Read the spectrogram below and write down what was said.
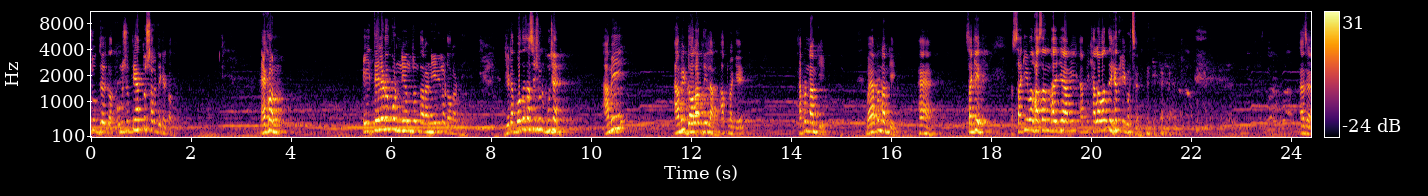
যুদ্ধের কথা, উনিশশো তিয়াত্তর সালের দিকের কথা। এখন, এই তেলের উপর নিয়ন্ত্রণ তারা নিয়ে নিল, ডলার দিয়ে যেটা বলতে চাচ্ছি শুনে বুঝেন, আমি আমি ডলার দিলাম আপনাকে। আপনার নাম কি? ভাই, আপনার নাম কি? হ্যাঁ হ্যাঁ। সাকিব সাকিব আল হাসান ভাইকে আমি, আপনি খেলাবাদ এখানে কি করছেন? আচ্ছা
